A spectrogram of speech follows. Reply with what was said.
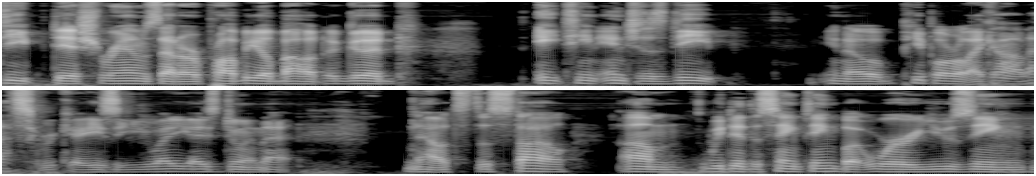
deep dish rims that are probably about a good 18 inches deep. You know, people are like, oh, that's crazy. Why are you guys doing that? Now it's the style. Um, we did the same thing, but we're using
